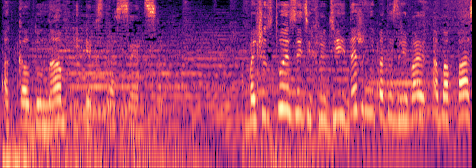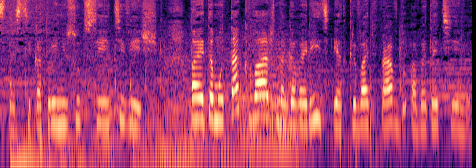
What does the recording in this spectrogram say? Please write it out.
а к колдунам и экстрасенсам. Большинство из этих людей даже не подозревают об опасности, которую несут все эти вещи. Поэтому так важно говорить и открывать правду об этой теме.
